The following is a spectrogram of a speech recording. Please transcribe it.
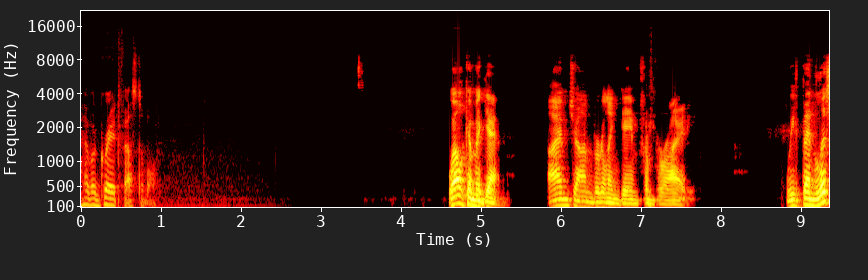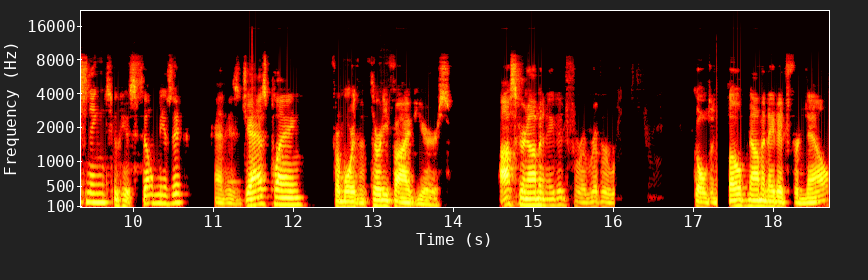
have a great festival. Welcome again. I'm Jon Burlingame from Variety. We've been listening to his film music and his jazz playing for more than 35 years. Oscar nominated for A River Golden Globe nominated for Nell,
